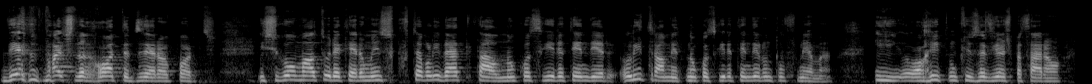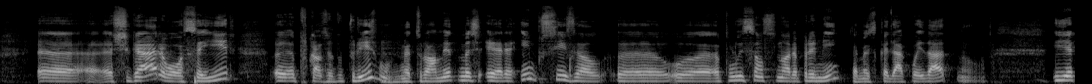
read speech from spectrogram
debaixo da rota dos aeroportos e chegou a uma altura que era uma insuportabilidade tal não conseguir atender, literalmente não conseguir atender um telefonema e ao ritmo que os aviões passaram uh, a chegar ou a sair, uh, por causa do turismo, uhum. naturalmente, mas era impossível uh, a poluição sonora para mim, também se calhar com a idade, não, e,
